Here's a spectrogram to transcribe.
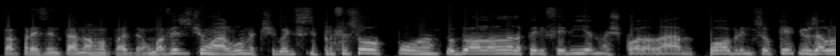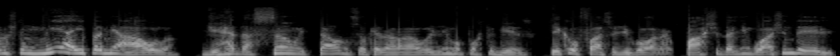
para apresentar a norma padrão. Uma vez eu tinha uma aluna que chegou e disse assim, professor, porra, eu dou aula lá na periferia, numa escola lá, pobre, não sei o quê, e os alunos estão nem aí para minha aula de redação e tal, não sei o que, da aula de língua portuguesa. O que, que eu faço? Eu digo, ora, parte da linguagem dele.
